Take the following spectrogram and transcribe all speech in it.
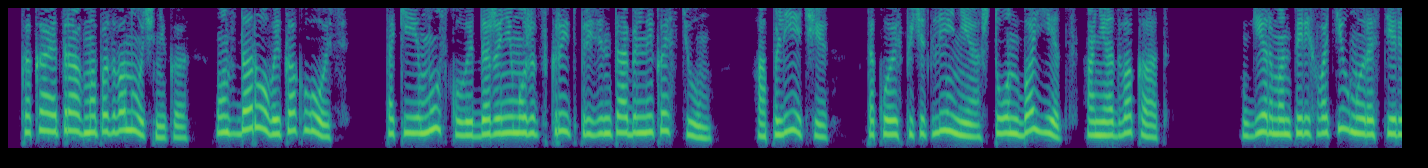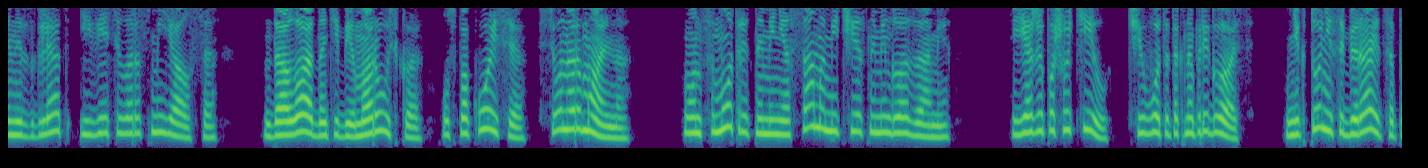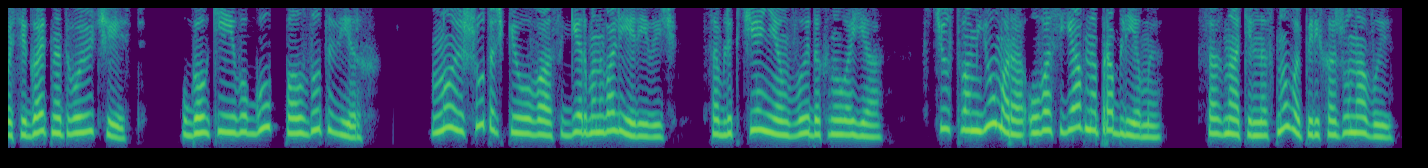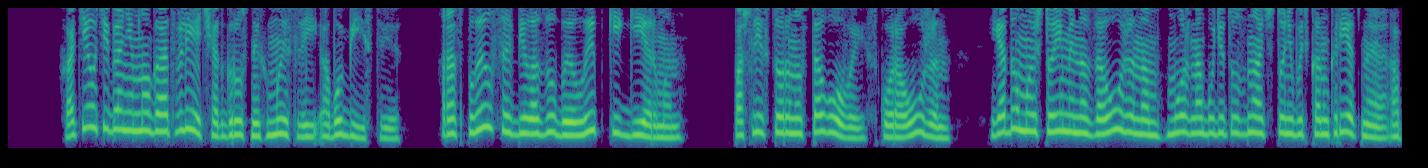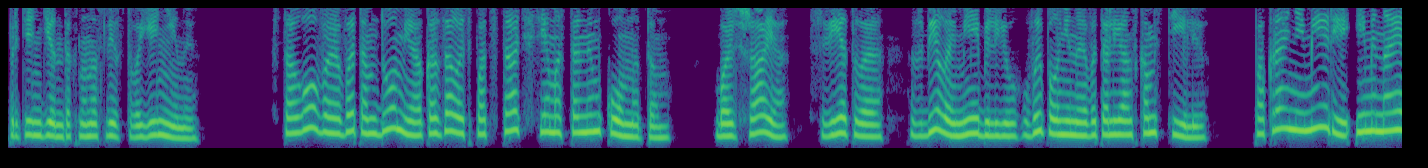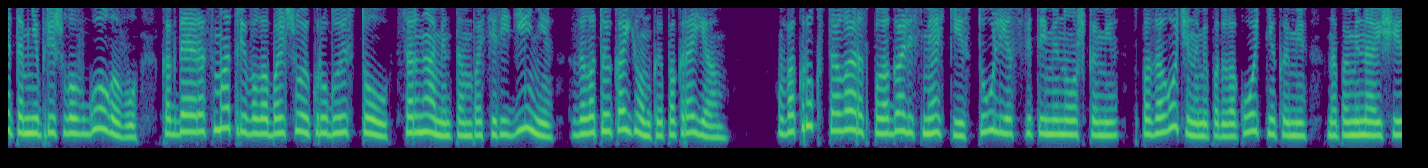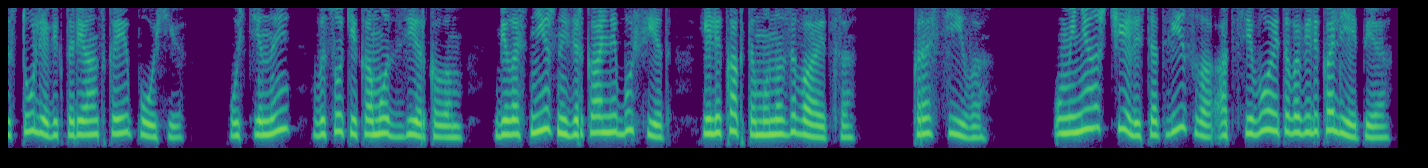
Какая травма позвоночника? Он здоровый, как лось. Такие мускулы даже не может скрыть презентабельный костюм. А плечи? Такое впечатление, что он боец, а не адвокат. Герман перехватил мой растерянный взгляд и весело рассмеялся. «Да ладно тебе, Маруська, успокойся, все нормально». Он смотрит на меня самыми честными глазами. Я же пошутил, чего ты так напряглась? Никто не собирается посягать на твою честь. Уголки его губ ползут вверх. Ну и шуточки у вас, Герман Валерьевич. С облегчением выдохнула я. С чувством юмора у вас явно проблемы. Сознательно снова перехожу на «вы». Хотел тебя немного отвлечь от грустных мыслей об убийстве. Расплылся в белозубой улыбке Герман, Пошли в сторону столовой, скоро ужин. Я думаю, что именно за ужином можно будет узнать что-нибудь конкретное о претендентах на наследство Янины. Столовая в этом доме оказалась под стать всем остальным комнатам. Большая, светлая, с белой мебелью, выполненная в итальянском стиле. По крайней мере, именно это мне пришло в голову, когда я рассматривала большой круглый стол с орнаментом посередине, золотой каемкой по краям. Вокруг стола располагались мягкие стулья с витыми ножками, с позолоченными подлокотниками, напоминающие стулья викторианской эпохи. У стены высокий комод с зеркалом, белоснежный зеркальный буфет, или как там он называется. Красиво. У меня аж челюсть отвисла от всего этого великолепия.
